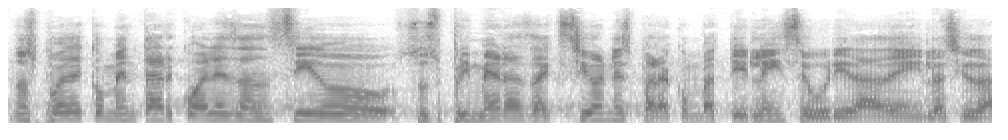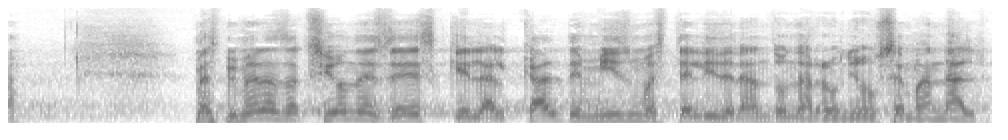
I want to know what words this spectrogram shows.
¿nos puede comentar cuáles han sido sus primeras acciones para combatir la inseguridad en la ciudad? Las primeras acciones es que el alcalde mismo esté liderando una reunión semanal.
